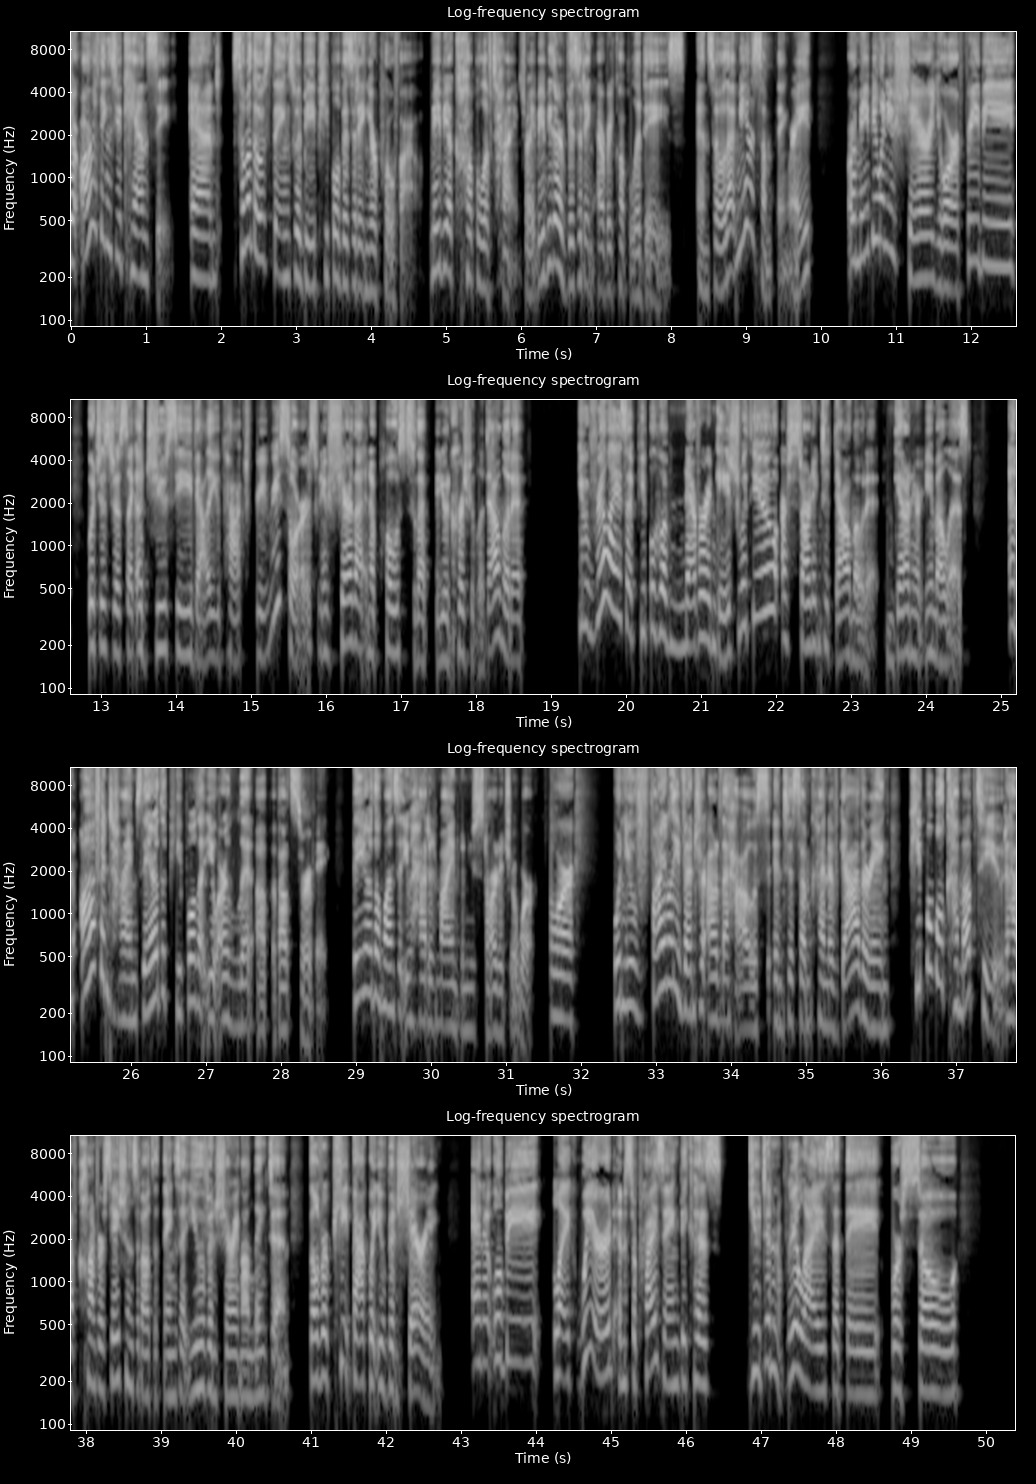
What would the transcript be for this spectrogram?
There are things you can see. And some of those things would be people visiting your profile, maybe a couple of times, right? Maybe they're visiting every couple of days. And so that means something, right? Or maybe when you share your freebie, which is just like a juicy value packed free resource, when you share that in a post so that you encourage people to download it, you realize that people who have never engaged with you are starting to download it and get on your email list. And oftentimes they are the people that you are lit up about serving. They are the ones that you had in mind when you started your work. Or when you finally venture out of the house into some kind of gathering, people will come up to you to have conversations about the things that you've been sharing on LinkedIn. They'll repeat back what you've been sharing. And it will be like weird and surprising because you didn't realize that they were so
